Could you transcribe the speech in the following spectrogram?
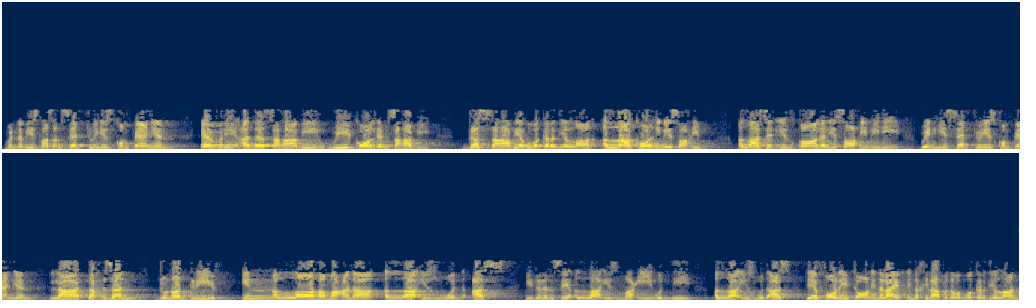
when Nabi sallallahu said to his companion, every other sahabi, we call them sahabi. This sahabi Abu Bakr radiallahu anh, Allah called him a sahib. Allah said, إِذْ قَالَ لِصَاحِبِهِ When he said to his companion, لَا تَحْزَنْ Do not grieve. إِنَّ اللَّهَ مَعَنَا Allah is with us. He didn't say Allah is ma'i with me. Allah is with us. Therefore, later on in the life, in the Khilafat of Abu Bakr radiallahu anh,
